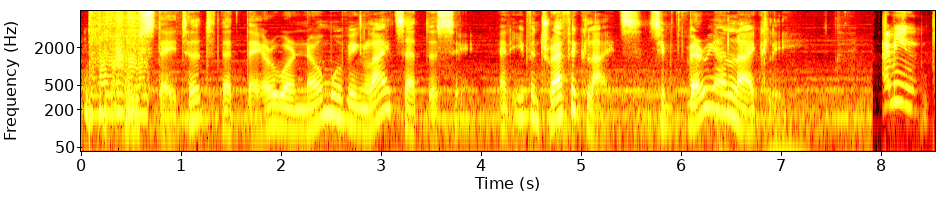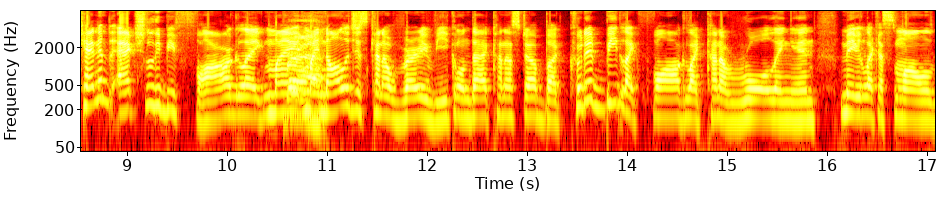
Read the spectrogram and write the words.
Who stated that there were no moving lights at the scene, and even traffic lights seemed very unlikely. I mean, can it actually be fog? Like my Bruh. my knowledge is kind of very weak on that kind of stuff. But could it be like fog, like kind of rolling in? Maybe like a small,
